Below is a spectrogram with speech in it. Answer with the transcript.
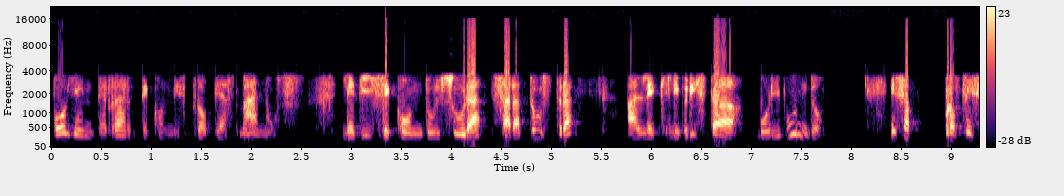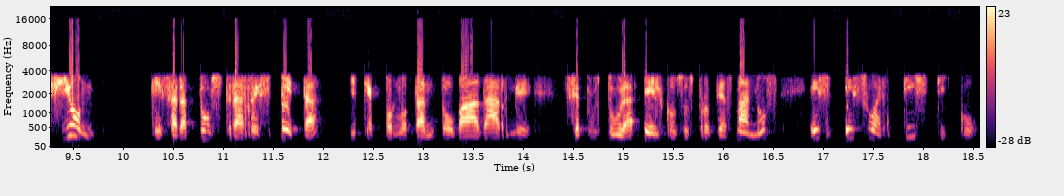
voy a enterrarte con mis propias manos. Le dice con dulzura Zaratustra al equilibrista moribundo. Esa profesión que Zaratustra respeta y que por lo tanto va a darle sepultura él con sus propias manos, es eso artístico,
